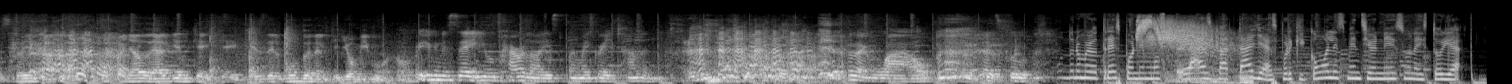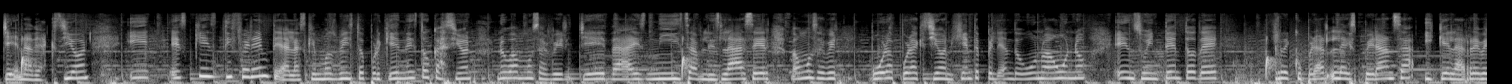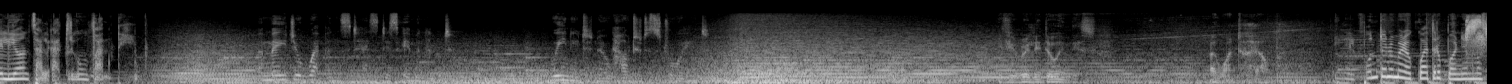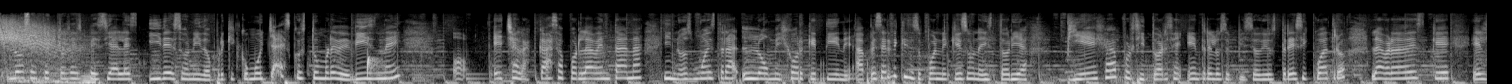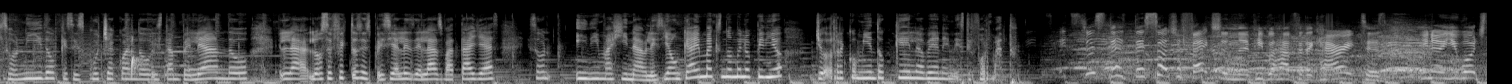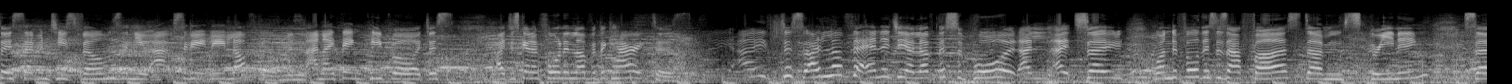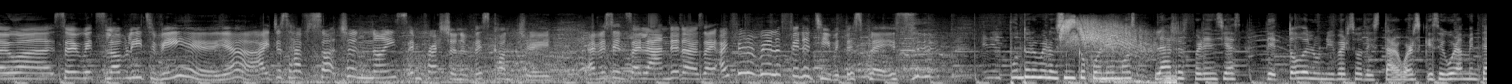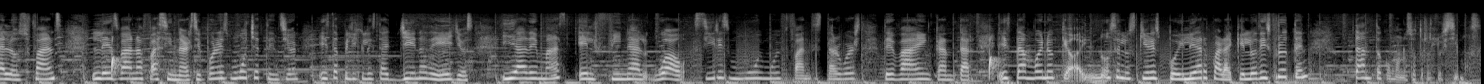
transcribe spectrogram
Estoy acompañado de alguien que, que, que, es del mundo en el que yo vivo, ¿no? You're going to say you were paralyzed by my great talent. I'm like, wow, that's cool. Punto número 3 ponemos las batallas, porque como les mencioné es una historia llena de acción y es que es diferente a las que hemos visto porque en esta ocasión no vamos a ver Jedi ni sables láser, vamos a ver pura pura acción, gente peleando uno a uno en su intento de recuperar la esperanza y que la rebelión salga triunfante. A major weapons test is imminent. We need to know how to destroy it. If you're really doing this, I want to help. En el punto número 4 ponemos los efectos especiales y de sonido, porque como ya es costumbre de Disney, oh, echa la casa por la ventana y nos muestra lo mejor que tiene. A pesar de que se supone que es una historia vieja por situarse entre los episodios 3 y 4, la verdad es que el sonido que se escucha cuando están peleando, los efectos especiales de las batallas son inimaginables. Y aunque IMAX no me lo pidió, yo recomiendo que la vean en este formato. There's such affection that people have for the characters. You know, you watch those 70s films and you absolutely love them, and, and I think people are just are just going to fall in love with the characters. I I just I love the energy. I love the support. I, it's so wonderful. This is our first um, screening, so uh, so it's lovely to be here. Yeah, I just have such a nice impression of this country. Ever since I landed, I was like, I feel a real affinity with this place. Punto número 5 ponemos las referencias de todo el universo de Star Wars que seguramente a los fans les van a fascinar. Si pones mucha atención, esta película está llena de ellos. Y además el final, wow, si eres muy muy fan de Star Wars te va a encantar. Es tan bueno que ay, no se los quiero spoilear para que lo disfruten tanto como nosotros lo hicimos.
